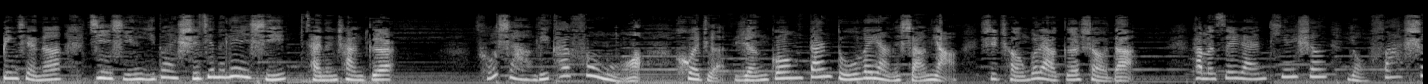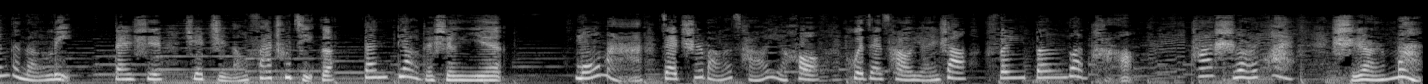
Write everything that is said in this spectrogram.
并且呢，进行一段时间的练习才能唱歌。从小离开父母或者人工单独喂养的小鸟是成不了歌手的。它们虽然天生有发声的能力，但是却只能发出几个。单调的声音，母马在吃饱了草以后，会在草原上飞奔乱跑。它时而快，时而慢，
